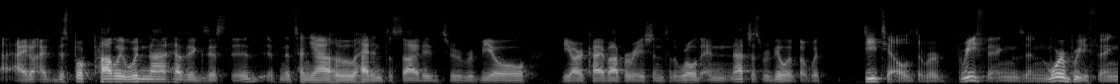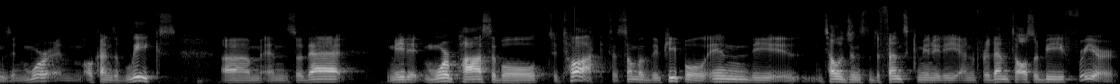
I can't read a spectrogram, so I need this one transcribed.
I, I, this book probably would not have existed if Netanyahu hadn't decided to reveal the archive operation to the world, and not just reveal it, but with details. There were briefings and more briefings and more and all kinds of leaks, um, and so that made it more possible to talk to some of the people in the intelligence and defense community, and for them to also be freer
